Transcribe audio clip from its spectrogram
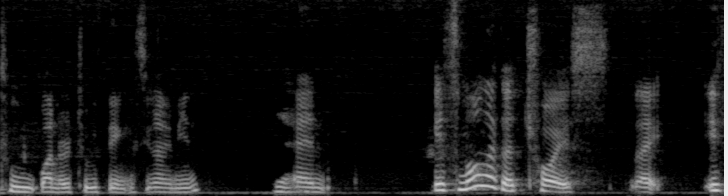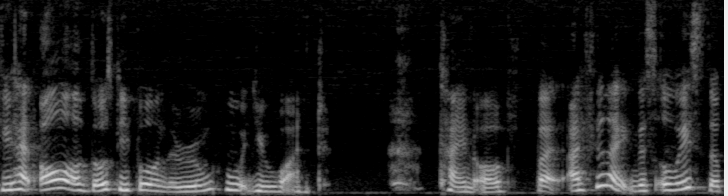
two one or two things you know what i mean? Yeah. and it's more like a choice like if you had all of those people in the room who would you want? Kind of. But i feel like there's always the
